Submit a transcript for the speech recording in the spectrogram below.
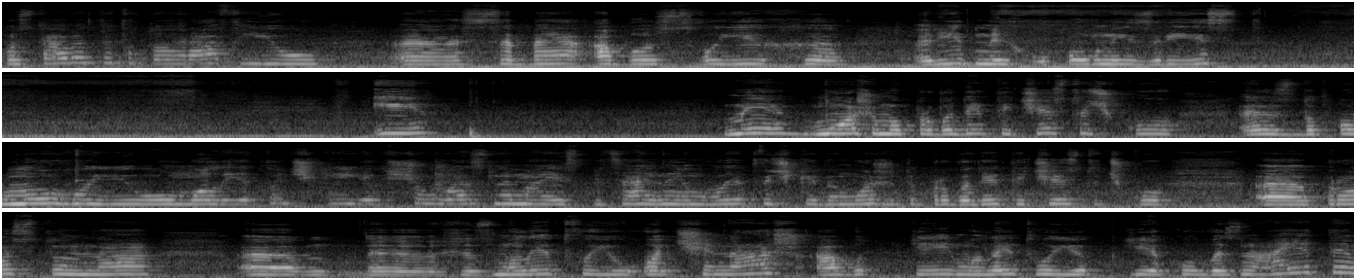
поставити фотографію е, себе або своїх е, рідних у повний зріст. І ми можемо проводити чисточку е, з допомогою молитвочки. Якщо у вас немає спеціальної молитвочки, ви можете проводити чисточку е, просто на е, з молитвою Отче наш або тією молитвою, яку ви знаєте.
